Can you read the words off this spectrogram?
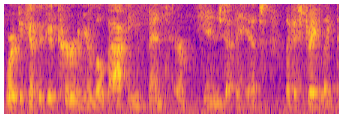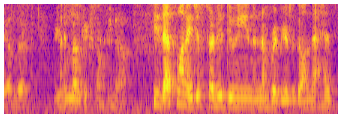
where if you kept a good curve in your low back and you bent or hinged at the hips, like a straight leg deadlift, you I have love- to pick something up. See, that's one I just started doing a number of years ago, and that has,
